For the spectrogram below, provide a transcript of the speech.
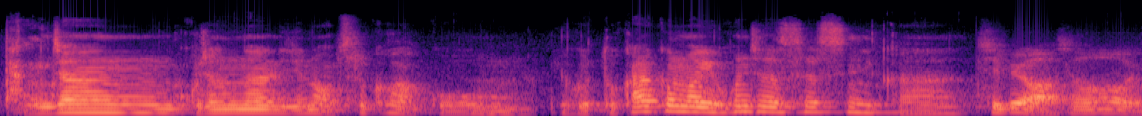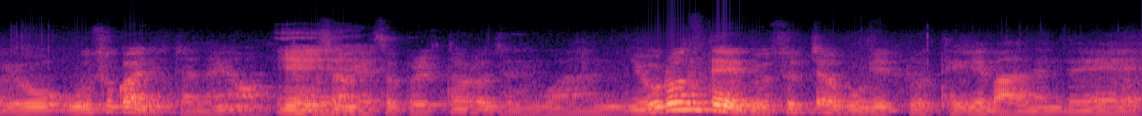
당장 고장날 일은 없을 것 같고 음. 이것도 깔끔하게 혼자서 썼으니까 집에 와서 요 우수관 있잖아요. 예, 옥상에서 물 떨어지는 관. 요런 데 누수 자국이 또 되게 많은데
